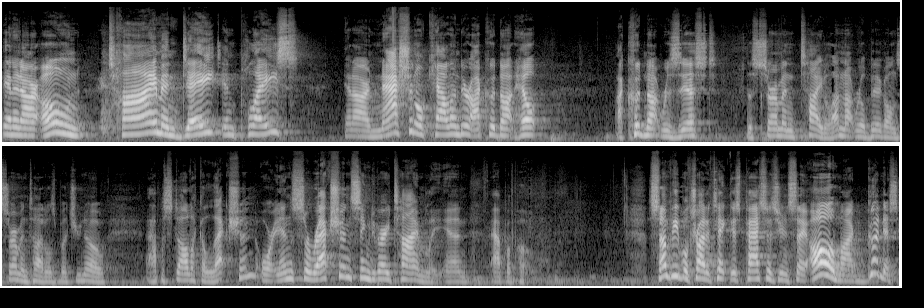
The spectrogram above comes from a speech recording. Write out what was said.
and in our own time and date and place, in our national calendar, I could not help, I could not resist the sermon title. I'm not real big on sermon titles, but you know, apostolic election or insurrection seemed very timely and apropos. Some people try to take this passage and say, oh my goodness,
